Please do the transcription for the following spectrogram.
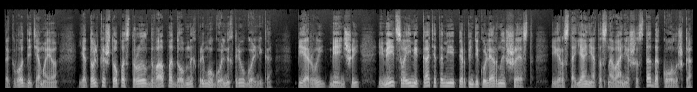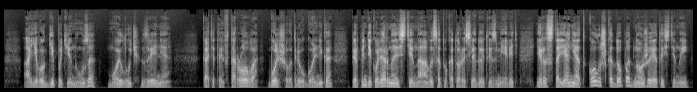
Так вот, дитя мое, я только что построил два подобных прямоугольных треугольника. Первый, меньший, имеет своими катетами перпендикулярный шест и расстояние от основания шеста до колышка, а его гипотенуза — мой луч зрения. Катеты второго, большего треугольника, перпендикулярная стена, высоту которой следует измерить, и расстояние от колышка до подножия этой стены —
